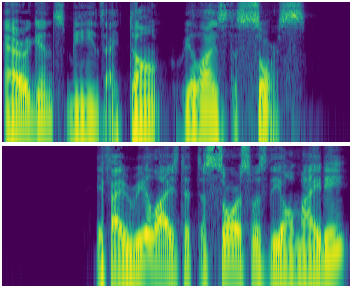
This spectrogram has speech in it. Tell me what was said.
Arrogance means I don't realize the source if I realized that the source was the Almighty,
